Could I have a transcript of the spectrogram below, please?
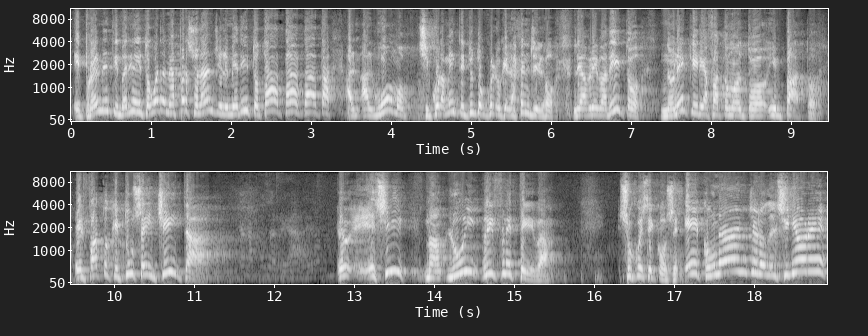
e probabilmente Maria ha detto guarda mi ha perso l'angelo e mi ha detto ta ta ta ta Al, all'uomo sicuramente tutto quello che l'angelo le aveva detto non è che gli ha fatto molto impatto, è il fatto che tu sei incinta. Eh, eh, sì, ma lui rifletteva su queste cose. Ecco un angelo del Signore,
